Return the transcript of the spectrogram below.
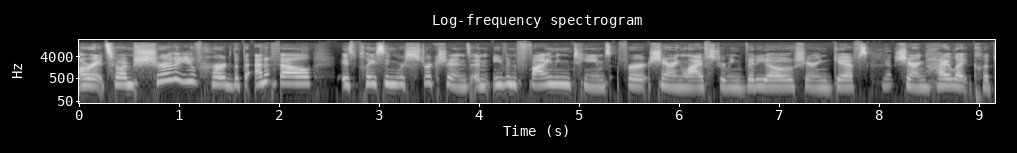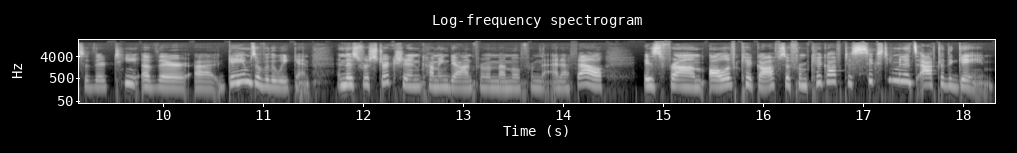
All right, so I'm sure that you've heard that the NFL is placing restrictions and even fining teams for sharing live streaming video, sharing gifs, Yep. sharing highlight clips of their te- of their uh, games over the weekend. And this restriction coming down from a memo from the NFL is from all of kickoff, so from kickoff to 60 minutes after the game,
